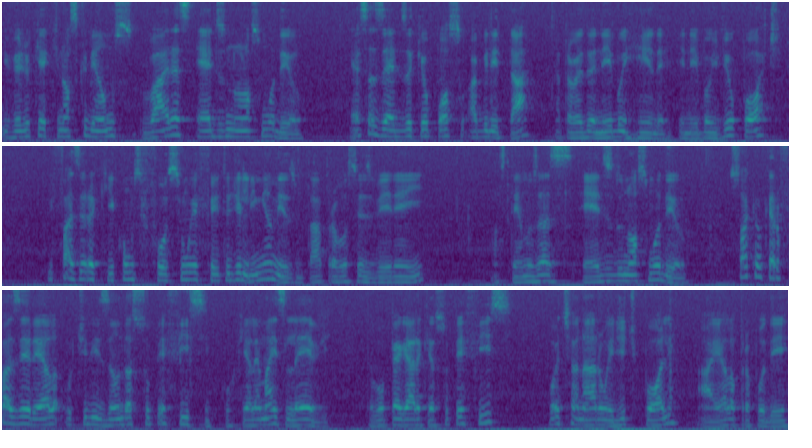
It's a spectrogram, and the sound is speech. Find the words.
e veja que aqui nós criamos várias edges no nosso modelo. Essas edges aqui eu posso habilitar através do Enable Render, Enable Viewport e fazer aqui como se fosse um efeito de linha mesmo, tá? Para vocês verem aí, nós temos as edges do nosso modelo. Só que eu quero fazer ela utilizando a superfície, porque ela é mais leve. Então vou pegar aqui a superfície, vou adicionar um Edit Poly a ela para poder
